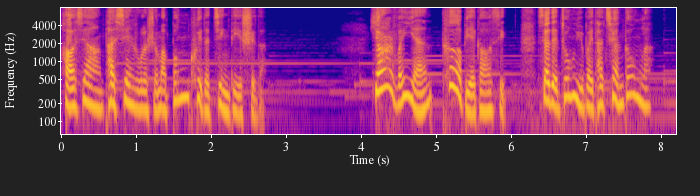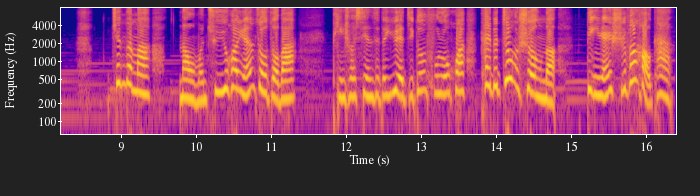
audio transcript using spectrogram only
好像他陷入了什么崩溃的境地似的。瑶儿闻言特别高兴，小姐终于被他劝动了。真的吗？那我们去御花园走走吧。听说现在的月季跟芙蓉花开得正盛呢，定然十分好看。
